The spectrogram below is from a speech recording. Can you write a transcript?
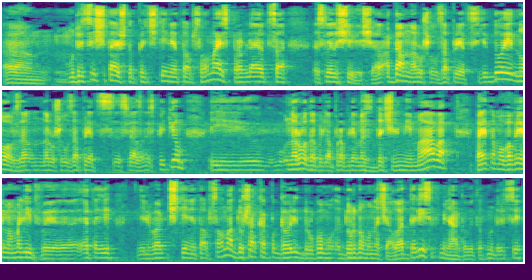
Эм, мудрецы считают, что при чтении этого псалма исправляются следующие вещи. Адам нарушил запрет с едой, Нох нарушил запрет, связанный с питьем, и у народа была проблема с дочерьми Маава, поэтому во время молитвы этой или во чтении этого псалма, душа как бы говорит другому, дурному началу. Отдались от меня, говорят от мудрецы,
